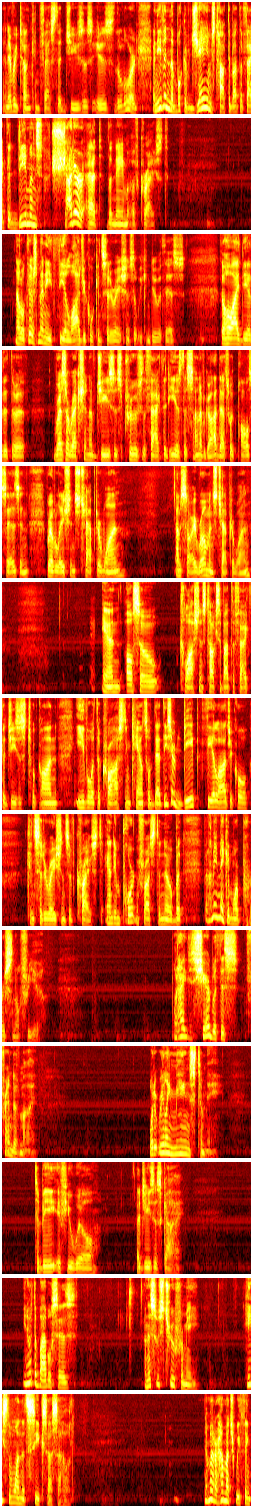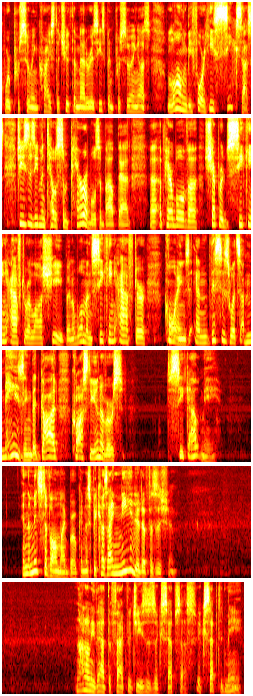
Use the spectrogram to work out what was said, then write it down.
and every tongue confess that Jesus is the Lord. And even the book of James talked about the fact that demons shudder at the name of Christ. Now, look, there's many theological considerations that we can do with this. The whole idea that the resurrection of Jesus proves the fact that he is the Son of God. That's what Paul says in Revelations chapter 1. I'm sorry, Romans chapter 1. And also, Colossians talks about the fact that Jesus took on evil at the cross and canceled death. These are deep theological considerations of Christ and important for us to know. But, but let me make it more personal for you. What I shared with this friend of mine, what it really means to me to be, if you will, a Jesus guy. You know what the Bible says and this was true for me, He's the one that seeks us out. No matter how much we think we're pursuing Christ, the truth of the matter is He's been pursuing us long before He seeks us. Jesus even tells some parables about that uh, a parable of a shepherd seeking after a lost sheep and a woman seeking after coins. And this is what's amazing that God crossed the universe to seek out me in the midst of all my brokenness because I needed a physician. Not only that, the fact that Jesus accepts us, accepted me.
